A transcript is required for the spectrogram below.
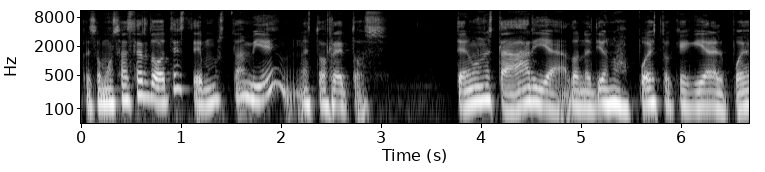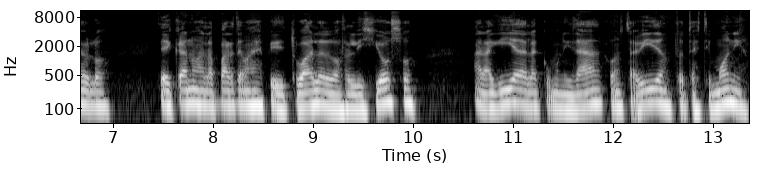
que somos sacerdotes tenemos también nuestros retos. Tenemos nuestra área donde Dios nos ha puesto que guiar al pueblo, dedicarnos a la parte más espiritual, de lo religioso, a la guía de la comunidad con nuestra vida, nuestro testimonio.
